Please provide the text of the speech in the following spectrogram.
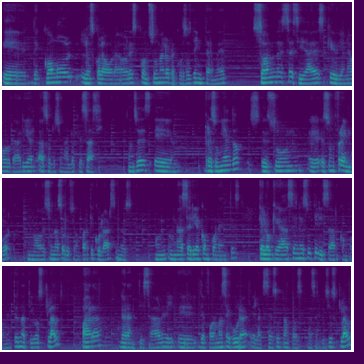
eh, de cómo los colaboradores consumen los recursos de Internet, son necesidades que viene a abordar y a, solucionar lo que es ASI. Entonces, eh, Resumiendo, es un, eh, es un framework, no es una solución particular, sino es una serie de componentes que lo que hacen es utilizar componentes nativos cloud para garantizar de forma segura el acceso tanto a, servicios cloud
